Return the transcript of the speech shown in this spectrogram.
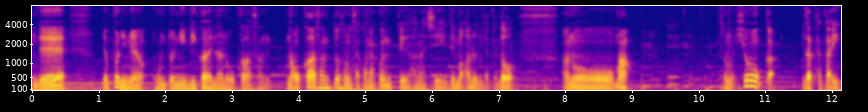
ん。で、やっぱりね、本当に理解のあるお母さん、まあお母さんとそのさかなクンっていう話でもあるんだけど、あのー、まあ、その評価が高い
